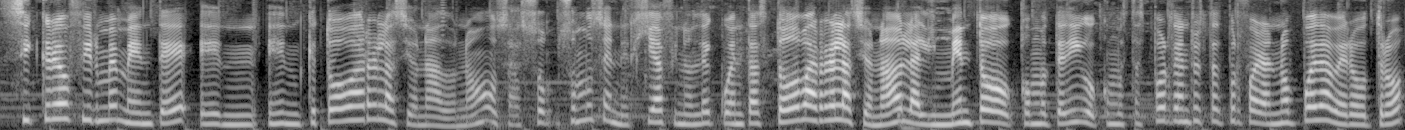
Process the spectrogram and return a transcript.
sí creo firmemente en, que todo va relacionado, ¿no? O sea, somos energía a final de cuentas, todo va relacionado, el alimento, como te digo, como estás por dentro, estás por fuera, no puede haber otro.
